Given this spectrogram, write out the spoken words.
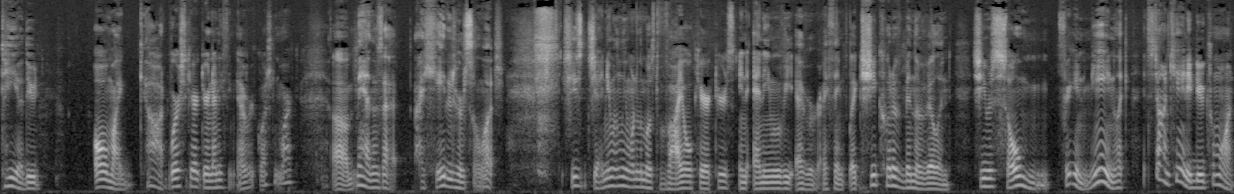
Tia, dude. Oh my God, worst character in anything ever? Question mark. Uh, man, there's that. I hated her so much. She's genuinely one of the most vile characters in any movie ever. I think. Like she could have been the villain. She was so freaking mean. Like it's John Candy, dude. Come on.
